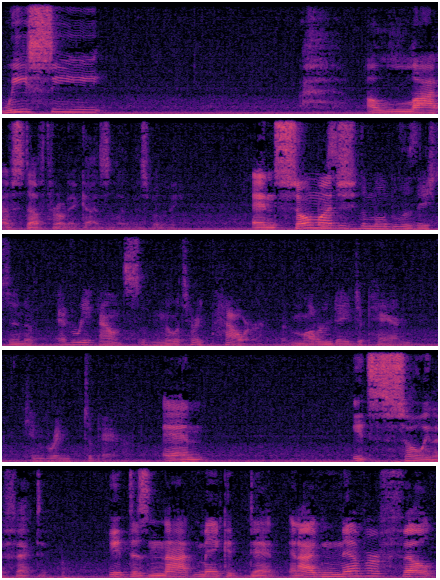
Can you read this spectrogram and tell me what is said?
we see a lot of stuff thrown at Godzilla in this movie, and so This much. is the mobilization of every ounce of military power that modern day Japan can bring to bear. and it's so ineffective. It does not make a dent. And I've never felt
